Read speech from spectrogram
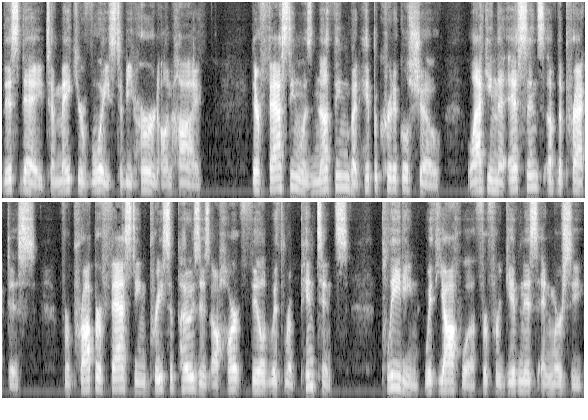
this day to make your voice to be heard on high. Their fasting was nothing but hypocritical show, lacking the essence of the practice. For proper fasting presupposes a heart filled with repentance, pleading with Yahweh for forgiveness and mercy.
